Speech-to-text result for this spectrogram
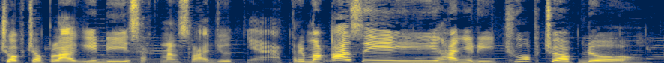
cuap-cuap lagi di segmen selanjutnya. Terima kasih, hanya di cuap-cuap dong.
